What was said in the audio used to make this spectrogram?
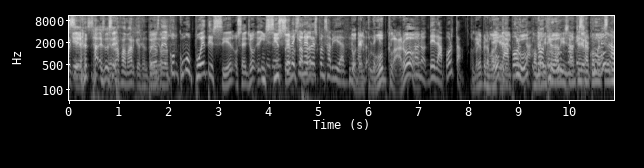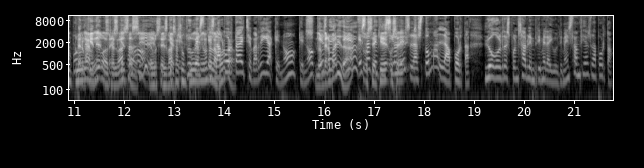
es que, Márquez. Rafa Márquez, entre pero todos. ¿cómo, puede ser? O sea, yo insisto. ¿Eso de quién es No, del club, claro. No, no, de la porta. Hombre, pero De la club, Porta. como No, dice del club, se ha club convertido es en la un club Porta. de ¿Quién es? amigos, es que es Barça. así, El- es Barça es un club club de es, amigos es de la la porta. Echevarría, que no, que no, que es eh, esas decisiones las toma la porta. Luego el responsable en primera y última instancia es la porta.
